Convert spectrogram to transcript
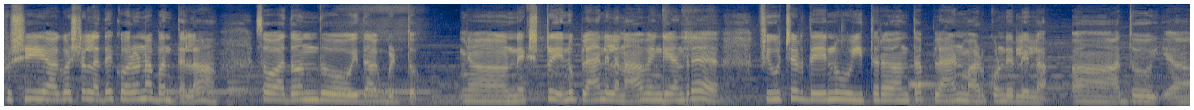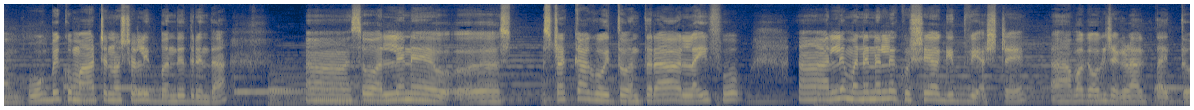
ಖುಷಿ ಆಗೋಷ್ಟ್ರಲ್ಲಿ ಅದೇ ಕೊರೋನಾ ಬಂತಲ್ಲ ಸೊ ಅದೊಂದು ಇದಾಗ್ಬಿಡ್ತು. ನೆಕ್ಸ್ಟ್ ಏನು ಪ್ಲ್ಯಾನ್ ಇಲ್ಲ. ನಾವು ಹೆಂಗೆ ಅಂದರೆ ಫ್ಯೂಚರ್ದೇನು ಈ ಥರ ಅಂತ ಪ್ಲ್ಯಾನ್ ಮಾಡ್ಕೊಂಡಿರಲಿಲ್ಲ. ಅದು ಹೋಗಬೇಕು ಮಾರ್ಚ್ ಅನ್ನೋಷ್ಟರಲ್ಲಿ ಇದು ಬಂದಿದ್ರಿಂದ. ಸೊ ಅಲ್ಲೇ ಸ್ಟ್ರಕ್ ಆಗೋಯ್ತು ಒಂಥರ ಲೈಫು ಅಲ್ಲೇ ಮನೆಯಲ್ಲೇ ಖುಷಿಯಾಗಿದ್ವಿ ಅಷ್ಟೇ. ಅವಾಗ ಅವಾಗ ಜಗಳ ಆಗ್ತಾ ಇತ್ತು.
